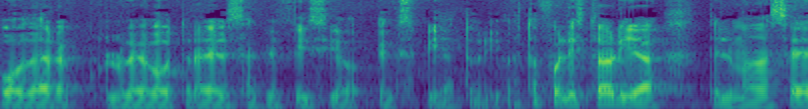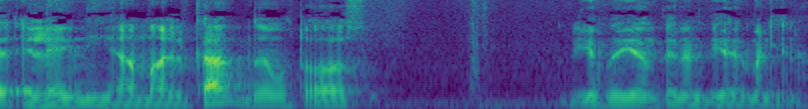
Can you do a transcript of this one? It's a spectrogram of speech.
poder luego traer el sacrificio expiatorio. Esta fue la historia del Maaseh Eleni Amalka. Nos vemos todos, Dios mediante, en el día de mañana.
